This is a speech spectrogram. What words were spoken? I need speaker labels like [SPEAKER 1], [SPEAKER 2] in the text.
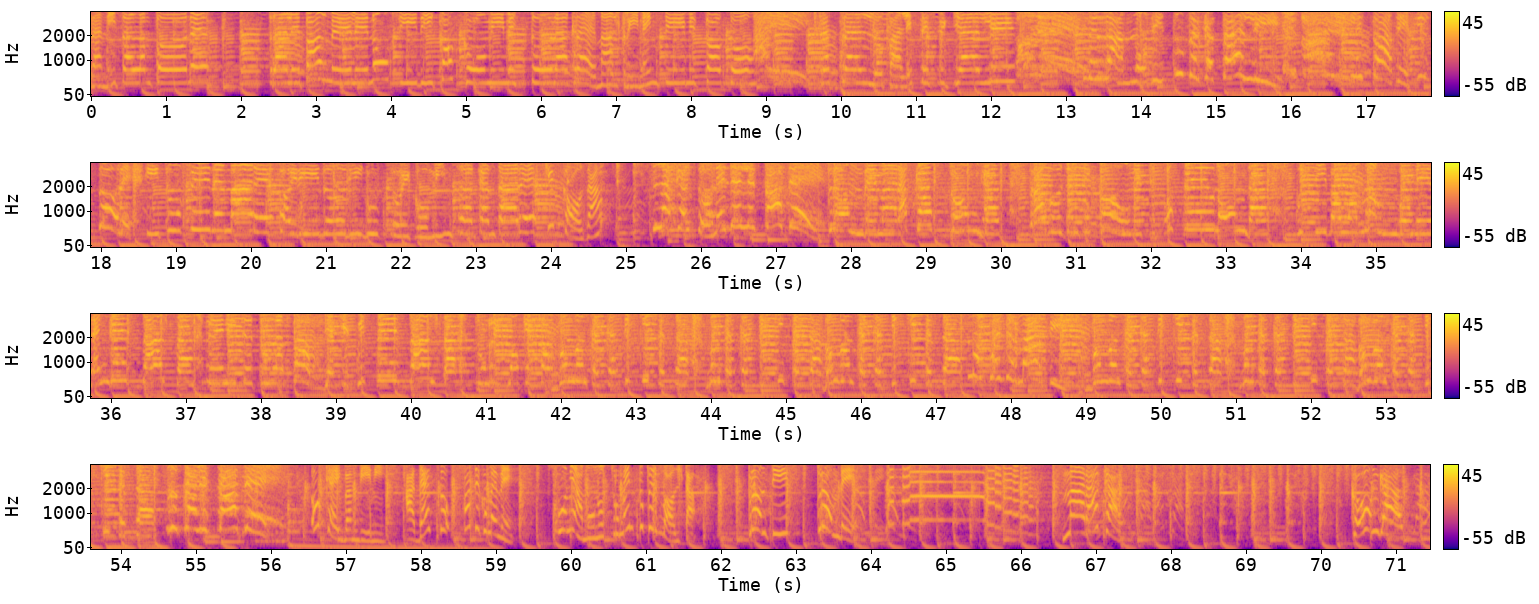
[SPEAKER 1] granita al lampone. Tra le palme e le noci di cocco mi metto la crema, altrimenti mi scotto. Rastrello, palette e secchielli. Verranno dei super castelli. L'estate, il sole, i tuffi nel mare. Poi rido di gusto e comincio a cantare. Che cosa? La canzone dell'estate. Trombe, maracas, bambini! Adesso fate come me! Suoniamo uno strumento per volta! Pronti? Trombe! Maracas! Congas!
